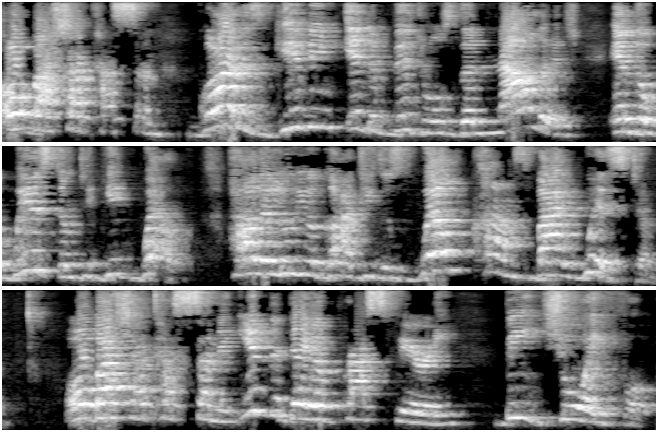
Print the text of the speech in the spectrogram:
Oh, Bashatasan. God is giving individuals the knowledge and the wisdom to get wealth. Hallelujah, God Jesus. Wealth comes by wisdom. Oh, Bashata Sunday. In the day of prosperity, be joyful.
